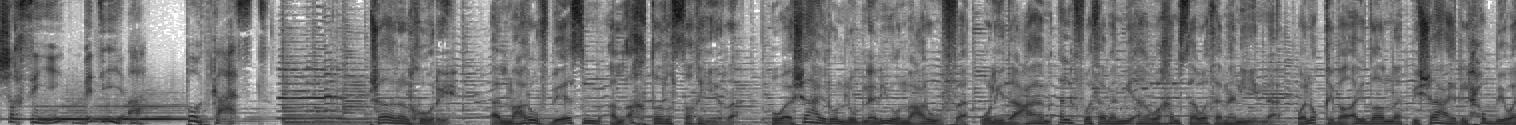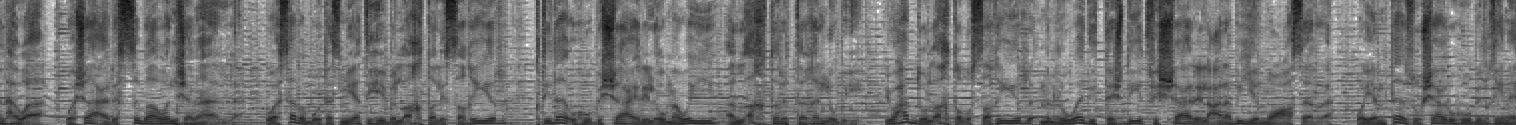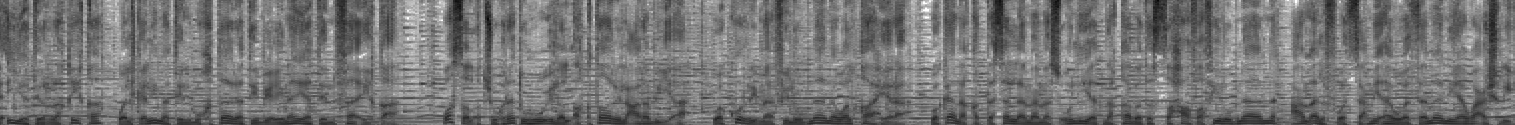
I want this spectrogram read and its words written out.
شخصية بدقيقة. بودكاست. بشار الخوري المعروف باسم الأخطل الصغير. هو شاعر لبناني معروف ولد عام 1885 ولقب أيضا بشاعر الحب والهوى وشاعر الصبا والجمال. وسبب تسميته بالأخطل الصغير اقتداؤه بالشاعر الأموي الأخطر التغلبي يعد الأخطل الصغير من رواد التجديد في الشعر العربي المعاصر ويمتاز شعره بالغنائية الرقيقة والكلمة المختارة بعناية فائقة. وصلت شهرته إلى الأقطار العربية وكرم في لبنان والقاهرة وكان قد تسلم مسؤولية نقابة الصحافة في لبنان عام 1928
